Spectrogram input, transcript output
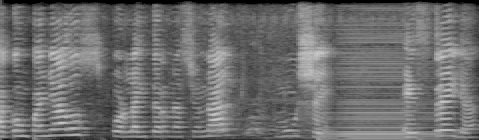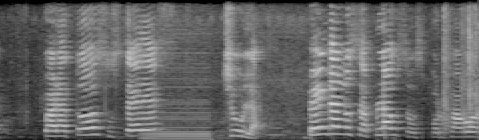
acompañados por la internacional Mushe, estrella, para todos ustedes, chula. Vengan los aplausos, por favor.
